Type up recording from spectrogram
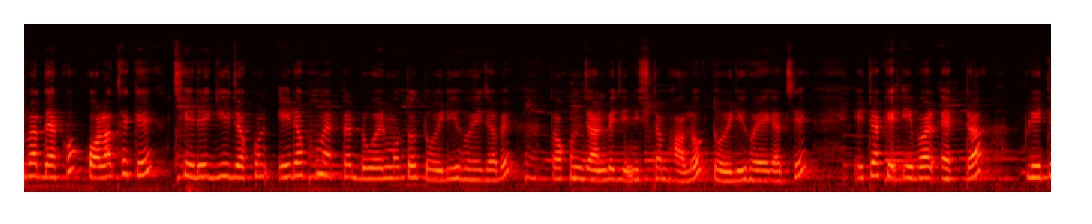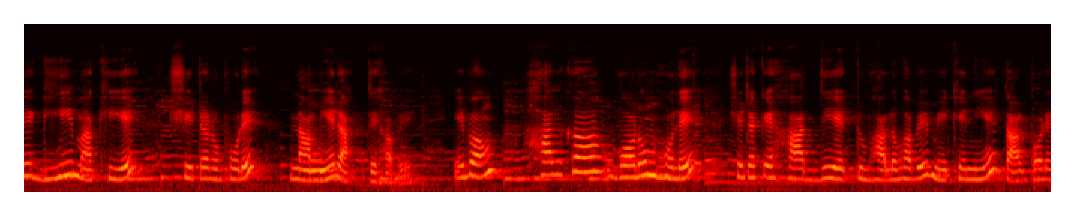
এবার দেখো কলা থেকে ছেড়ে গিয়ে যখন এরকম একটা ডোয়ের মতো তৈরি হয়ে যাবে, তখন জানবে জিনিসটা ভালো তৈরি হয়ে গেছে। এটাকে এবার একটা প্লেটে ঘি মাখিয়ে সেটার উপরে নামিয়ে রাখতে হবে এবং হালকা গরম হলে সেটাকে হাত দিয়ে একটু ভালোভাবে মেখে নিয়ে তারপরে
